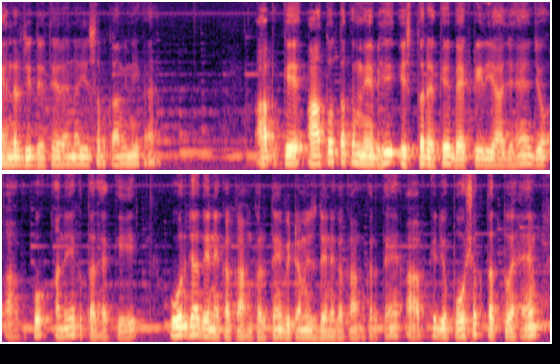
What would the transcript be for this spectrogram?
एनर्जी देते रहना, ये सब काम इन्हीं का है। आपके आंतों तक में भी इस तरह के बैक्टीरियाज हैं, जो आपको अनेक तरह की ऊर्जा देने का काम करते हैं विटामिन देने का काम करते हैं, आपके जो पोषक तत्व हैं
